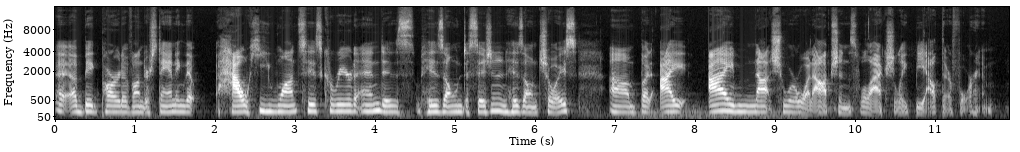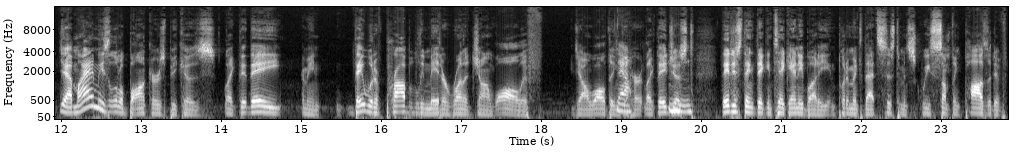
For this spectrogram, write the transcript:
a, a big part of understanding that how he wants his career to end is his own decision and his own choice. Um, but I I'm not sure what options will actually be out there for him. Yeah, Miami's a little bonkers because like they, they I mean, they would have probably made a run at John Wall if John Wall didn't yeah. get hurt. Like they just mm-hmm. they just think they can take anybody and put them into that system and squeeze something positive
